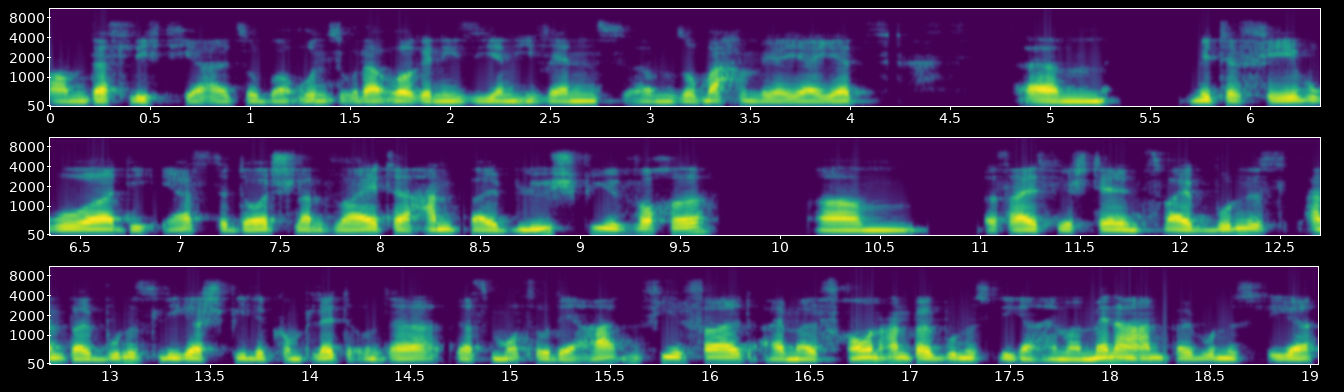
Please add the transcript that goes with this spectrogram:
Ähm, das liegt hier halt so bei uns oder organisieren Events. Ähm, so machen wir ja jetzt ähm, Mitte Februar die erste deutschlandweite Handball-Blühspielwoche. Ähm, das heißt, wir stellen zwei Bundes Handball-Bundesligaspiele komplett unter das Motto der Artenvielfalt. Einmal Frauen-Handball-Bundesliga, einmal Männer-Handball-Bundesliga.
